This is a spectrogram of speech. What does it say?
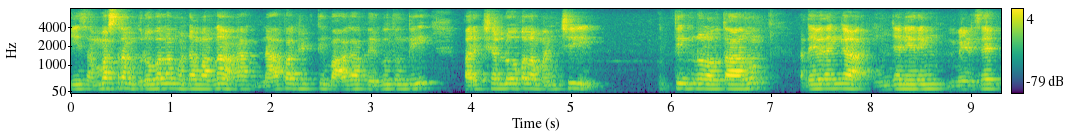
ఈ సంవత్సరం గురుబలం ఉండడం వలన జ్ఞాపక శక్తి బాగా పెరుగుతుంది. పరీక్షల లోపల మంచి ఉత్తీర్ణులు అవుతారు. అదేవిధంగా ఇంజనీరింగ్ మెడిసెట్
